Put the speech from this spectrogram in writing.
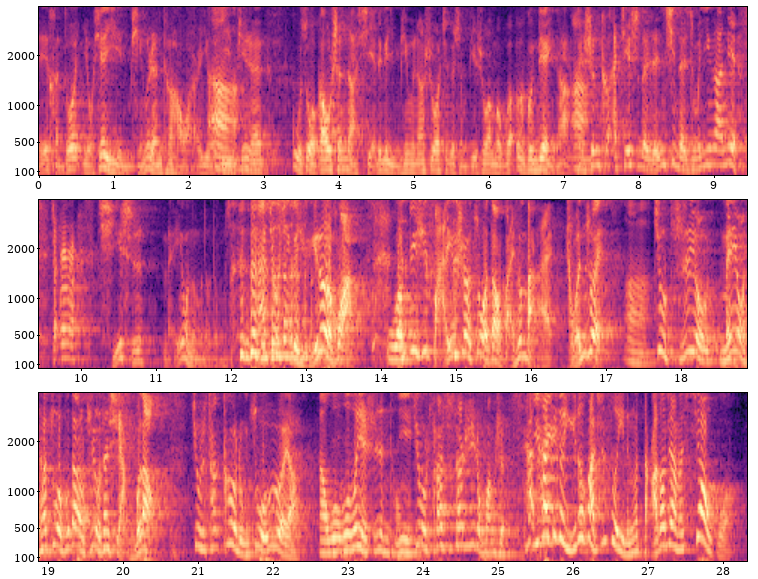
哎，很多有些影评人特好玩，有啊。影评人故作高深呐、写这个影评文章说这个什么，比如说某个恶棍电影啊，啊。很深刻啊，揭示了人性的什么阴暗面，啥啥啥，其实没有那么多东西，它就是一个娱乐化。我必须把一个事儿做到百分百纯粹。啊，就只有没有他做不到，只有他想不到，就是他各种作恶呀。啊，我我我也是认同。你就他是他是这种方式，他他这个娱乐化之所以能够达到这样的效果，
